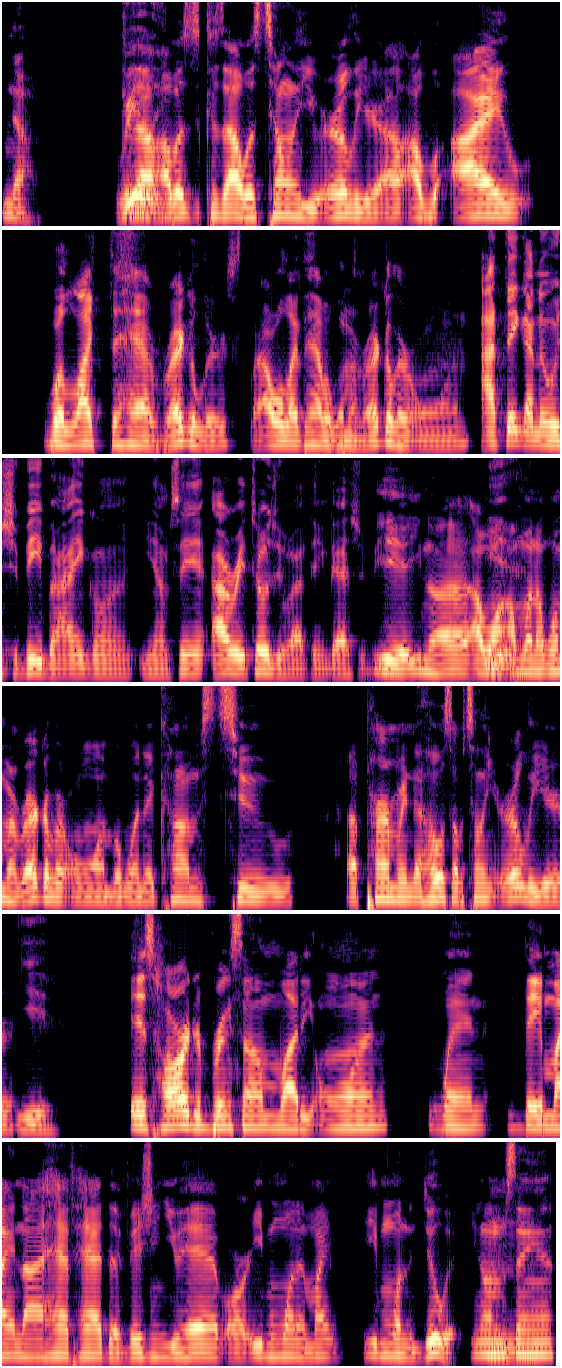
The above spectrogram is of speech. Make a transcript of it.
No. Really? I, I was because I was telling you earlier. I, I I would like to have regulars. Like, I would like to have a woman regular on. I think I know it should be, but I ain't going. You know what I'm saying? I already told you who I think that should be. Yeah, you know, I, I want I want a woman regular on. But when it comes to a permanent host, I was telling you earlier, Yeah. it's hard to bring somebody on when they might not have had the vision you have, or even want to might even want to do it. You know what I'm Mm. saying?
